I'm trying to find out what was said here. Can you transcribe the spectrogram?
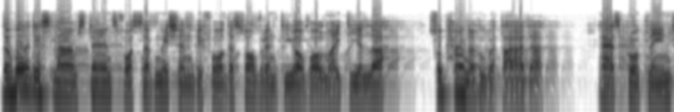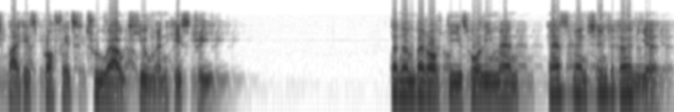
The word Islam stands for submission before the sovereignty of Almighty Allah subhanahu wa ta'ala, as proclaimed by His prophets throughout human history. The number of these holy men, as mentioned earlier,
